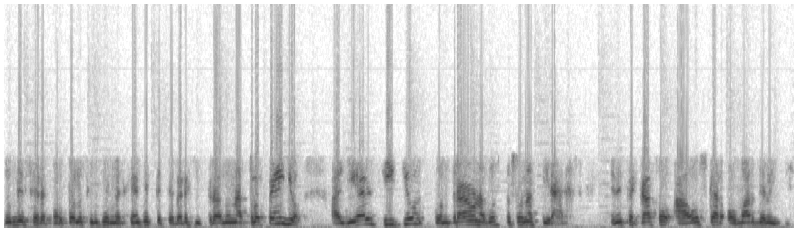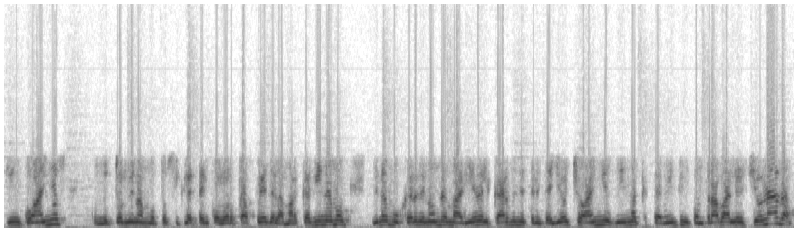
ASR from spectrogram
donde se reportó a los servicios de emergencia que se había registrado un atropello. Al llegar al sitio encontraron a dos personas tiradas. En este caso a Oscar Omar de 25 años, conductor de una motocicleta en color café de la marca Dinamo, y una mujer de nombre María del Carmen de 38 años, misma que también se encontraba lesionada.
